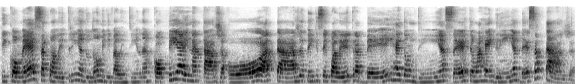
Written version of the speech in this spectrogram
que começa com a letrinha do nome de Valentina, copia aí na tarja. Ó, oh, a tarja tem que ser com a letra bem redondinha, certo? É uma regrinha dessa tarja.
